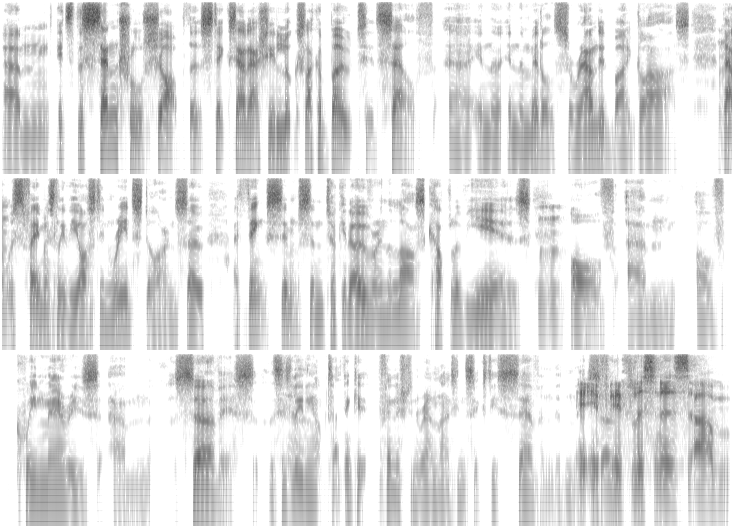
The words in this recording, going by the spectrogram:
um, it's the central shop that sticks out. Actually, looks like a boat itself uh, in the in the middle, surrounded by glass. That Mhm. was famously the Austin Reed store, and so I think Simpson took it over in the last couple of years Mhm. of um, of Queen Mary's um, service. This is Yeah. leading up to I think it finished in around 1967, didn't it? If, So- if listeners um,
